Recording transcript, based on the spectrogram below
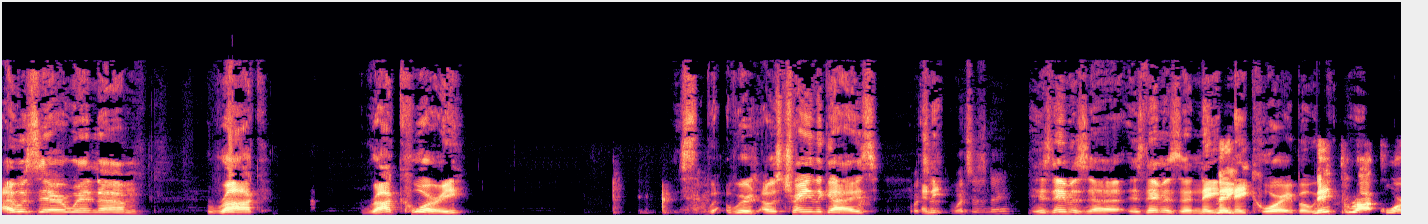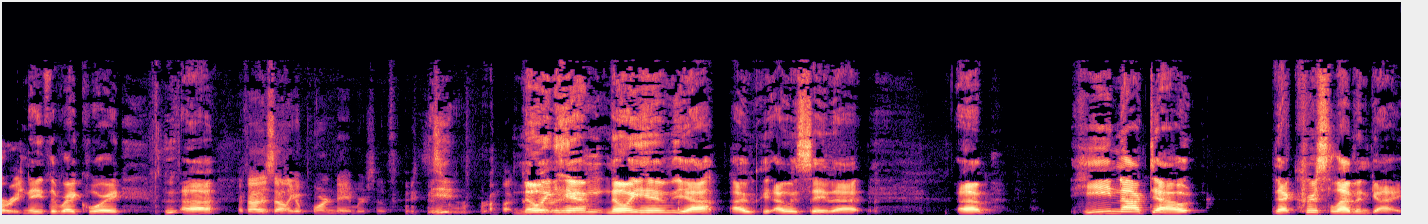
I was there when um, Rock, Rock Quarry. We're, I was training the guys. What's, And his, he- what's his name? His name is uh, his name is uh, Nate, Nate. Nate Quarry, but we, Nate the Rock Quarry. Nate the Right Quarry. Who, uh, I thought it sounded like a porn name or something. He- Rock knowing Quarry. him, knowing him, yeah, I I would say that. Um, he knocked out that Chris Leben guy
